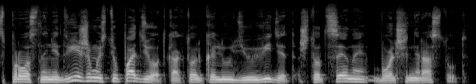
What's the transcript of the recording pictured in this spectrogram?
Спрос на недвижимость упадет, как только люди увидят, что цены больше не растут.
